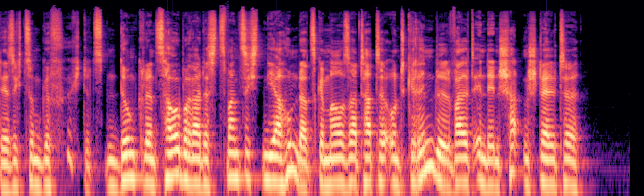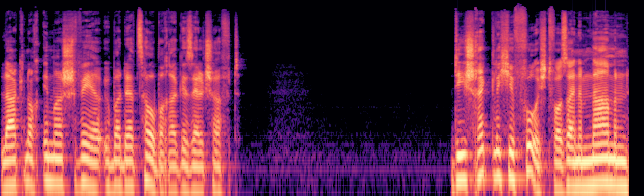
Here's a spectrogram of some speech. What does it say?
der sich zum gefürchtetsten dunklen Zauberer des zwanzigsten Jahrhunderts gemausert hatte und Grindelwald in den Schatten stellte, lag noch immer schwer über der Zauberergesellschaft. Die schreckliche Furcht vor seinem Namen,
